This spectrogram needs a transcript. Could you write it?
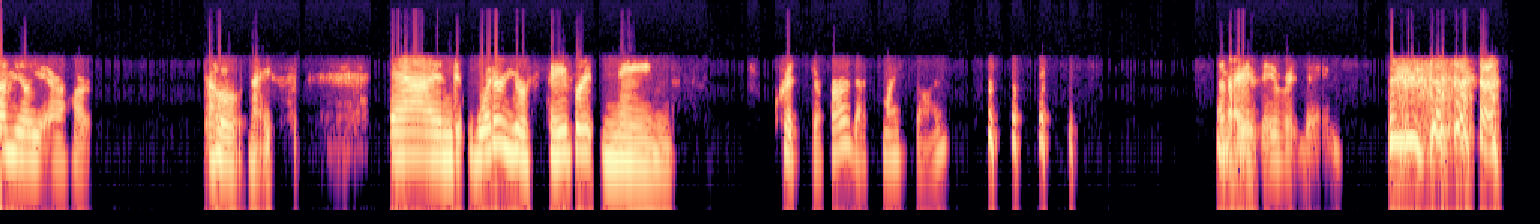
Amelia Earhart. Oh, nice. And what are your favorite names? Christopher, that's my son. That's nice. my favorite name.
